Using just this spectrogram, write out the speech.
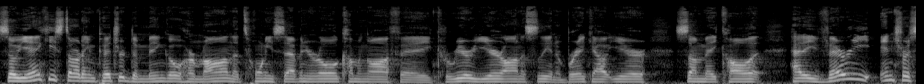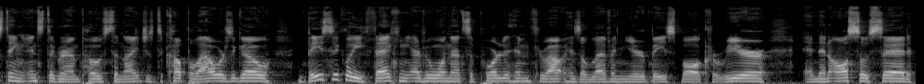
So, Yankee starting pitcher Domingo German, the 27 year old, coming off a career year, honestly, and a breakout year, some may call it, had a very interesting Instagram post tonight, just a couple hours ago, basically thanking everyone that supported him throughout his 11 year baseball career, and then also said,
